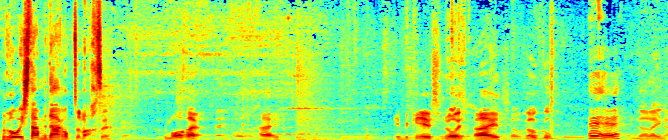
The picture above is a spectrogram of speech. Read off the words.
Roy staat me daarop te wachten. Goedemorgen. Hey. Ik ben Chris. Roy. Hey. Zo, welkom. Hé, hé. In de arena.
